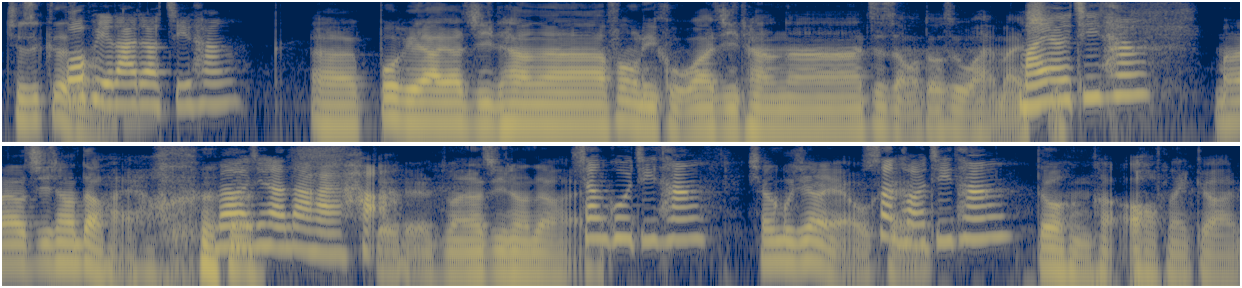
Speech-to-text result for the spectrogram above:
就是各种剥皮辣椒鸡汤、呃剥皮辣椒鸡汤啊，凤梨苦瓜鸡汤啊，这种都是我还蛮喜麻油鸡汤、麻油鸡汤倒还好，麻油鸡汤倒还好。对，对，麻油鸡汤倒还好，香菇鸡汤、香菇鸡汤也 OK，蒜头鸡汤、都很好。Oh my god，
